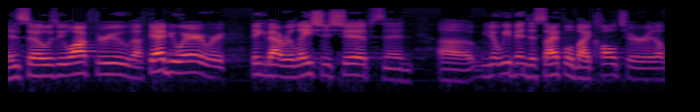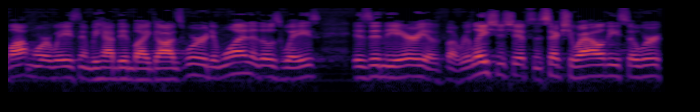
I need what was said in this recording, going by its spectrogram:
And so, as we walk through uh, February, we're thinking about relationships, and uh, you know, we've been discipled by culture in a lot more ways than we have been by God's Word. And one of those ways is in the area of uh, relationships and sexuality. So we're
